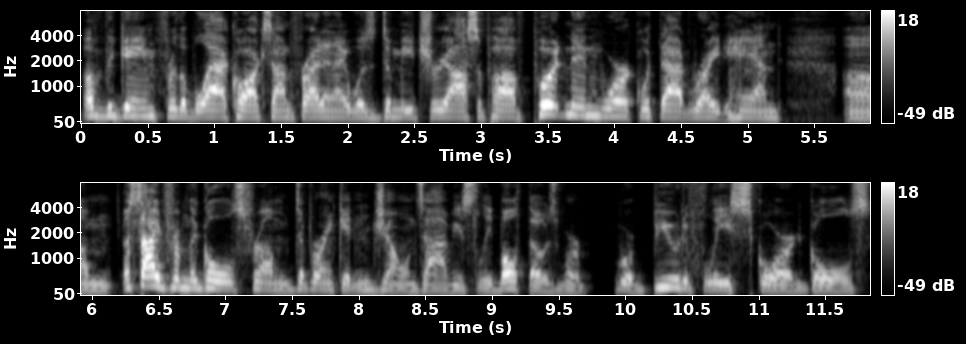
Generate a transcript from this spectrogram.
of the game for the Blackhawks on Friday night was Dmitry Osipov putting in work with that right hand. Um, aside from the goals from DeBrincat and Jones, obviously, both those were were beautifully scored goals.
